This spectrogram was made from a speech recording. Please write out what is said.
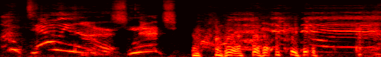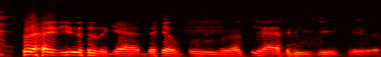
I'm telling her. Snitch. you was a goddamn fool, bro. I'm too happy to see shit,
